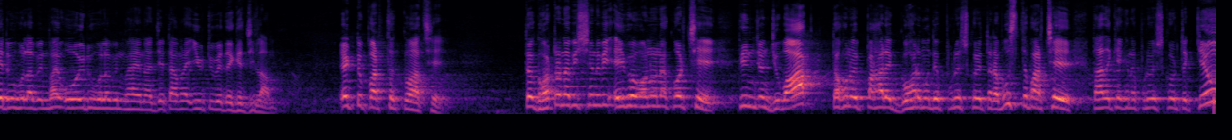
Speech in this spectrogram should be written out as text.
এ রুহুল আমিন ভাই, ওই রুহুল আমিন ভাই না, যেটা আমরা ইউটিউবে দেখেছিলাম। একটু পার্থক্য আছে। তো ঘটনা বিশ্বনবী এইভাবে বর্ণনা করছে, তিনজন যুবক তখন ওই পাহাড়ের গুহার মধ্যে প্রবেশ করে তারা বুঝতে পারছে, তাদেরকে এখানে প্রবেশ করতে কেউ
